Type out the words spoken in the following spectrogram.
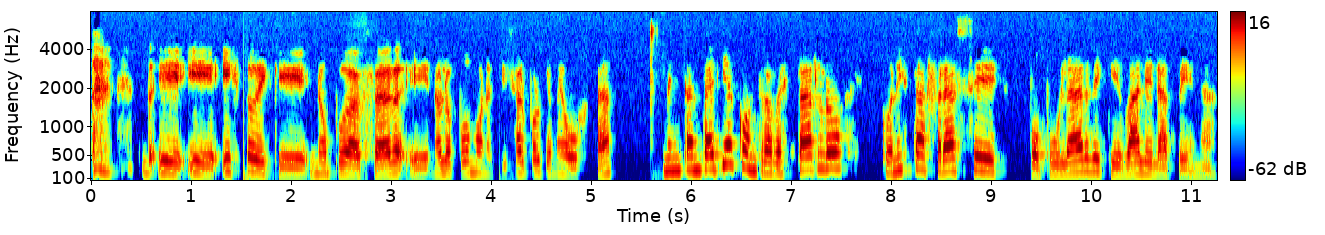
eh, eh, esto de que no puedo hacer, eh, no lo puedo monetizar porque me gusta, me encantaría contrarrestarlo con esta frase popular de que vale la pena.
